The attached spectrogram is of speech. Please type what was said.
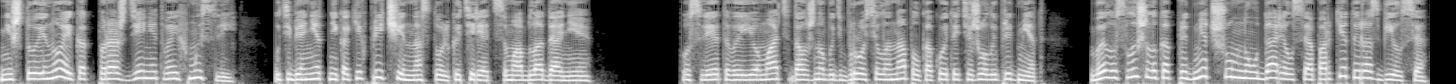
«Не что иное, как порождение твоих мыслей. У тебя нет никаких причин настолько терять самообладание». После этого ее мать, должно быть, бросила на пол какой-то тяжелый предмет. Белл услышала, как предмет шумно ударился о паркет и разбился.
